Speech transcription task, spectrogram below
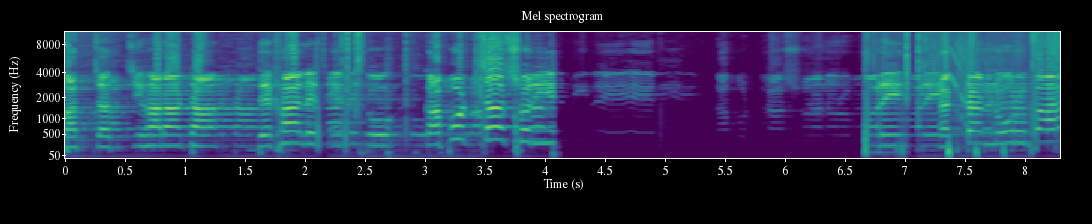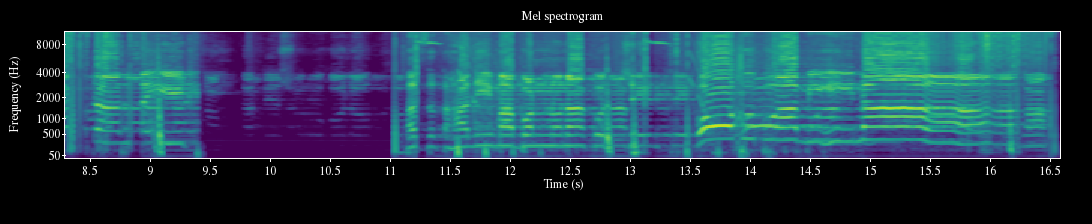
বাচ্চার চেহারাটা দেখালেন একটু কাপড়টা সরিয়ে পরে একটা নূর বা লাইট হালিমা বর্ণনা করছেন ও বুবু আমিনা বাচ্চা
